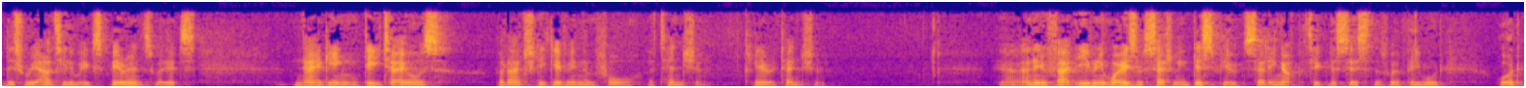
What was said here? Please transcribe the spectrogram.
this reality that we experience with its nagging details, but actually giving them full attention, clear attention. Yeah, and in fact, even in ways of settling disputes, setting up particular systems where people would, would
